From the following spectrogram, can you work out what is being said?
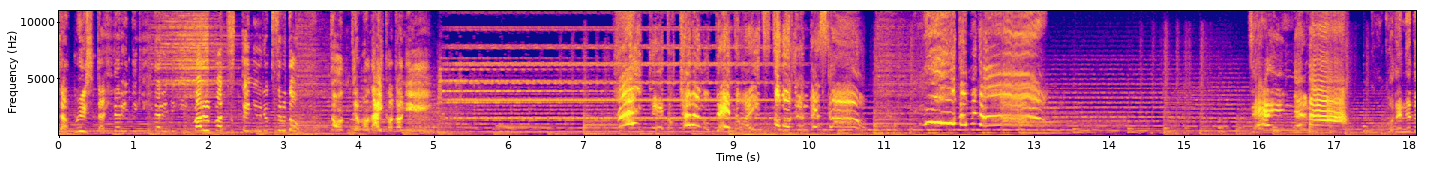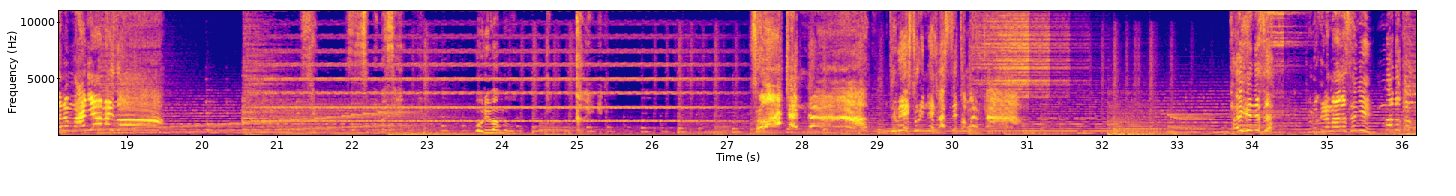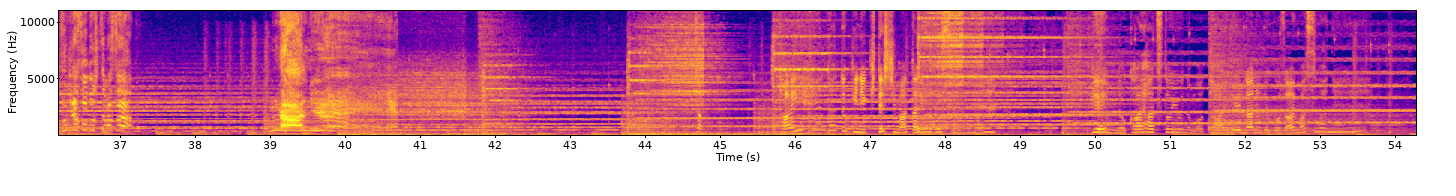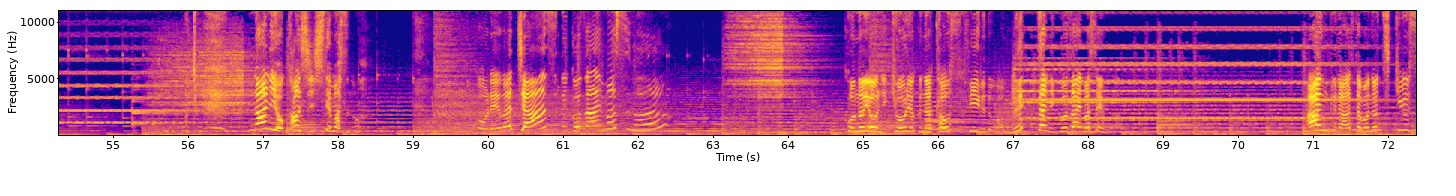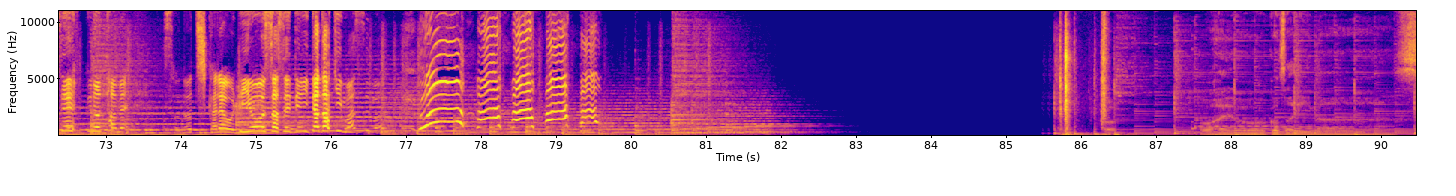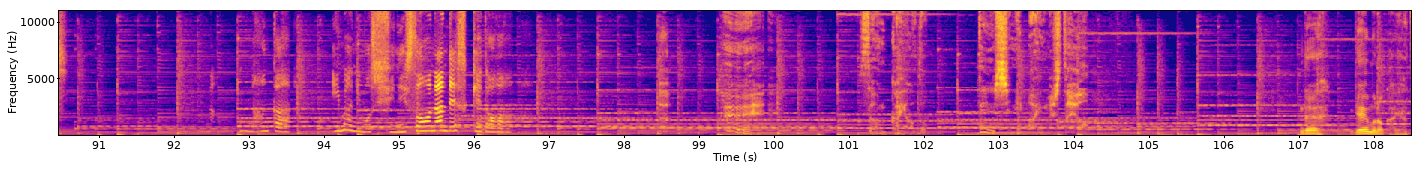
下上下左右左右丸バツって入力するととんでもないことに。背景とキャラのデータはいつ届くんですか？もうダメだ！全員寝るな！ここで寝たら間に合わないぞ！すすみません。俺はもうふざけんな！てめえ一人寝かせてたまるか！大変です。プログラマーが3人窓から飛び出そうとしてます。何？大変な時に来てしまったようですよね。ゲームの開発というのも大変なのでございますわね。何を感心してますの？これはチャンスでございますわ。このように強力なカオスフィールドはめったにございませんわ。アングラー様の地球征服のためその力を利用させていただきますわ。うわ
